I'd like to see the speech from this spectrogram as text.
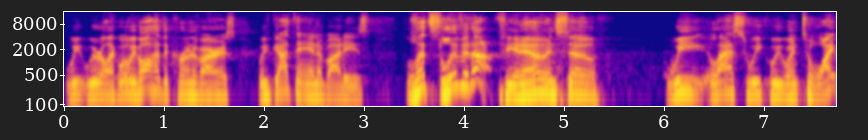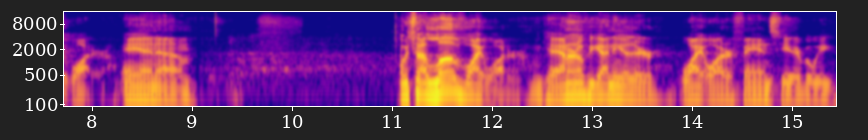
we, we were like, well, we've all had the coronavirus. We've got the antibodies. Let's live it up, you know? And so we, last week, we went to Whitewater. And, um, which I love Whitewater. Okay. I don't know if we got any other Whitewater fans here, but we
